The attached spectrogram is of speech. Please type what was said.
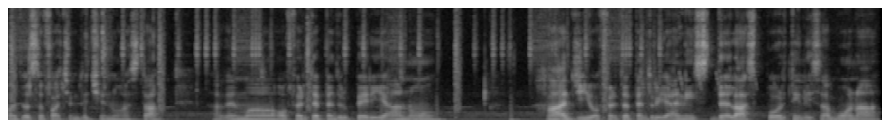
poate o să facem, de ce nu asta. Avem uh, oferte pentru Periano, Hagi, ofertă pentru Ianis de la Sporting Lisabona.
